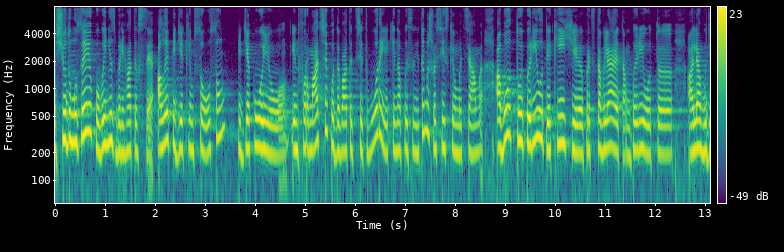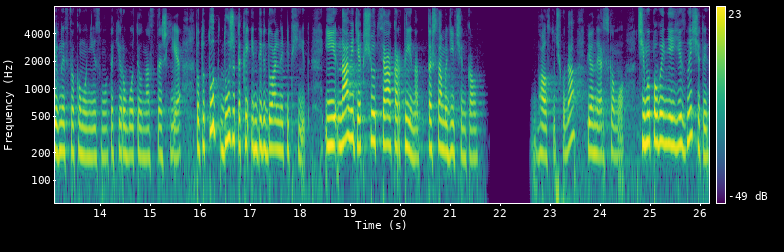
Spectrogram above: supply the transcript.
Щодо музею, повинні зберігати все, але під яким соусом, під якою інформацією подавати ці твори, які написані тими ж російськими митцями, або той період, який е, представляє там період е, аля будівництва комунізму. Такі роботи у нас теж є. Тобто тут дуже такий індивідуальний підхід. І навіть якщо ця картина, та ж сама дівчинка в галстучку, да, піонерському. Чи ми повинні її знищити?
